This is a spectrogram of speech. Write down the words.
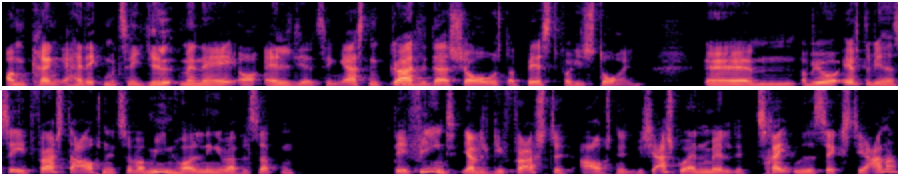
omkring, at han ikke må tage hjælpen af, og alle de her ting. Jeg er sådan, gør Mm. det der er sjovest og bedst for historien. Øhm, og vi var, efter vi havde set første afsnit, så var min holdning i hvert fald sådan, det er fint, jeg vil give første afsnit, hvis jeg skulle anmelde det, 3 ud af 6 stjerner.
